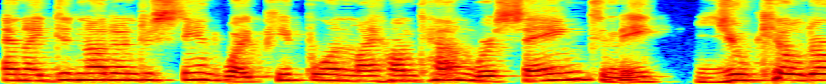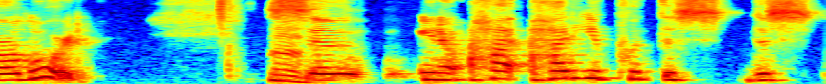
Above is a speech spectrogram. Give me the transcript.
And I did not understand why people in my hometown were saying to me, You killed our Lord. Mm. So, you know, how, how do you put this this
